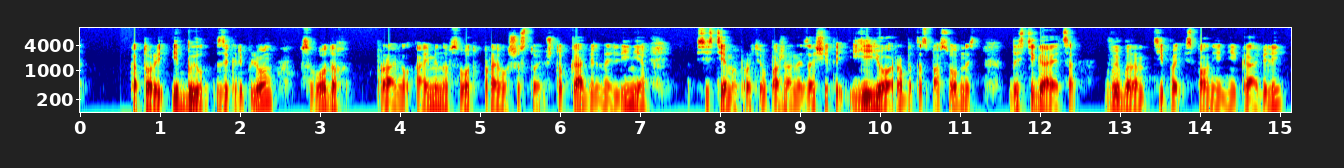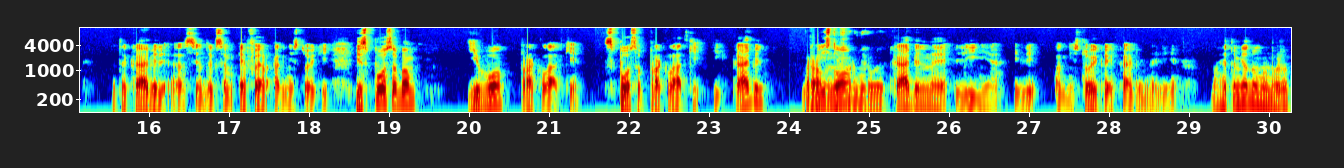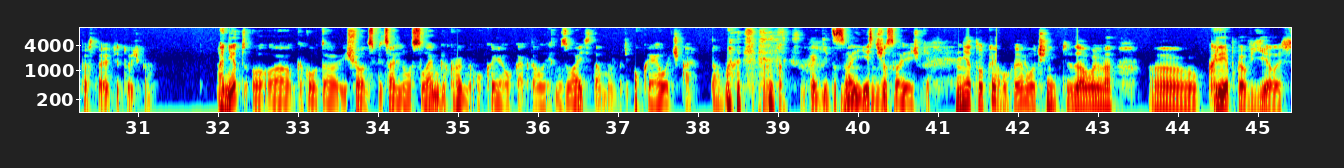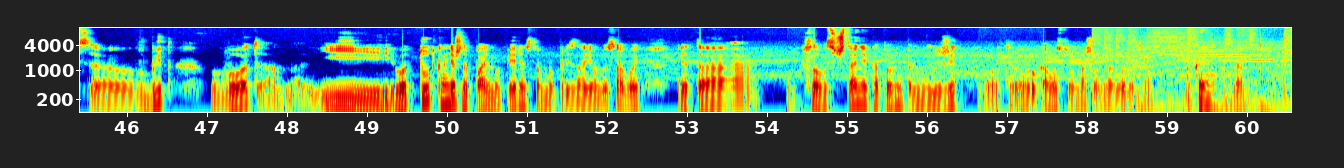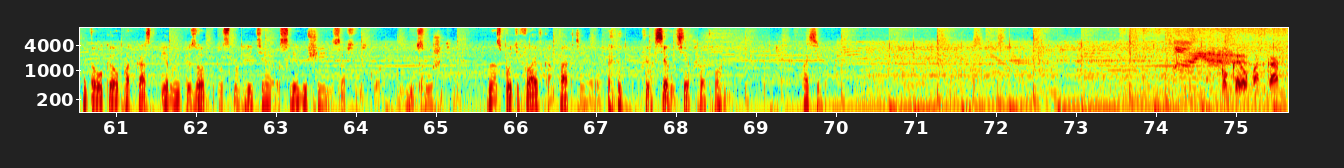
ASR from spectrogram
который и был закреплен в сводах правил, а именно в свод правил 6, что кабельная линия системы противопожарной защиты, ее работоспособность достигается – выбором типа исполнения кабелей, это кабель э, с индексом FR огнестойкий, и способом его прокладки. Способ прокладки и кабель равно формируют кабельная линия или огнестойкая кабельная линия. На этом, я думаю, можно поставить и точку. А нет о, о, какого-то еще специального сленга, кроме ОКЛ, как-то вы их называете, там, может быть, ОКЛочка, там какие-то свои есть еще словечки? Нет, ОКЛ, ОКЛ очень довольно э, крепко въелось э, в быт, вот. И вот тут, конечно, пальму первенства мы признаем за собой. Это словосочетание, которое принадлежит вот, руководству нашего завода. Да. ОКЛ. Да. Это ОКО подкаст, первый эпизод. Смотрите следующий совсем скоро. Да. Слушайте. На Spotify, ВКонтакте, всех, всех платформ. Спасибо. ОКО подкаст.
